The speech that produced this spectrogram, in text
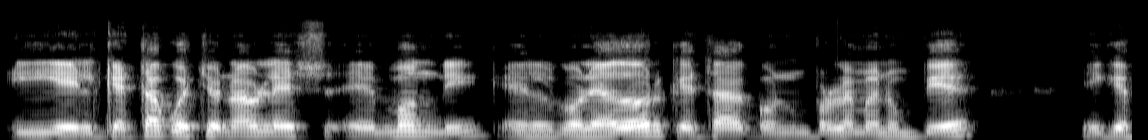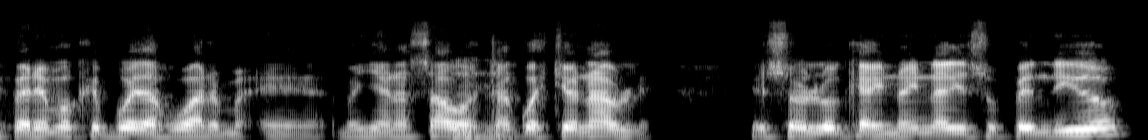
Y el que está cuestionable es eh, Mondi, el goleador, que está con un problema en un pie y que esperemos que pueda jugar eh, mañana sábado. Está cuestionable. Eso es lo que hay. No hay nadie suspendido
